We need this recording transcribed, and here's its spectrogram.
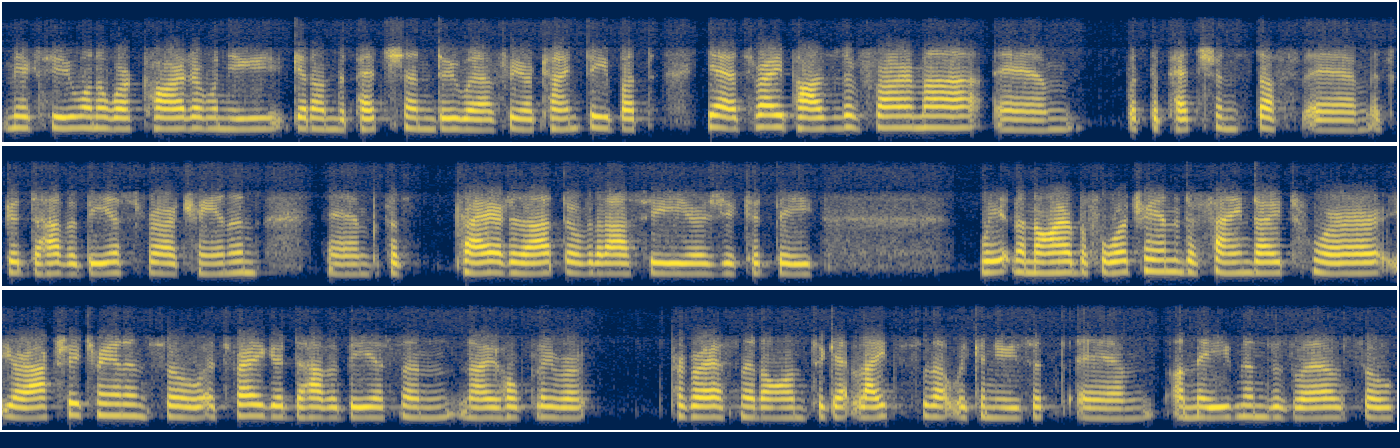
makes you want to work harder when you get on the pitch and do well for your county. But yeah, it's very positive for Armagh um, with the pitch and stuff. Um, it's good to have a base for our training, um, because prior to that, over the last few years, you could be waiting an hour before training to find out where you're actually training. So it's very good to have a base, and now hopefully we're progressing it on to get lights so that we can use it um, on the evenings as well. So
